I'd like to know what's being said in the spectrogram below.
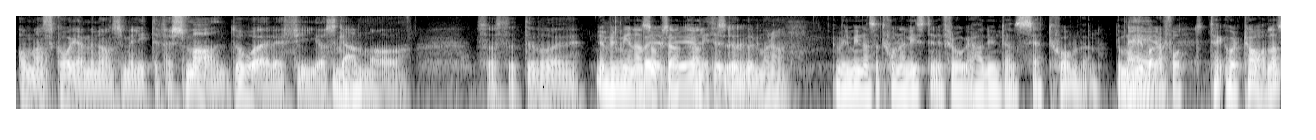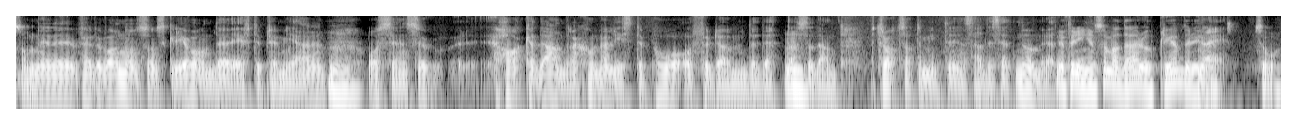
om man skojar med någon som är lite för smal, då är det fy och skam. Och, så, så att det var ju... Jag vill minnas började också att, lite dubbelmoral. jag vill minnas att journalisten i fråga hade ju inte ens sett showen. De hade ju Nej. bara fått hört talas om det. Nej, för det var någon som skrev om det efter premiären. Och sen så hakade andra journalister på och fördömde detta sådant. Trots att de inte ens hade sett numret. Ja, för ingen som var där upplevde det Nej. så.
